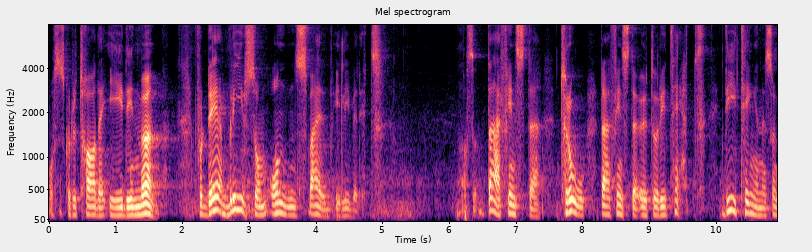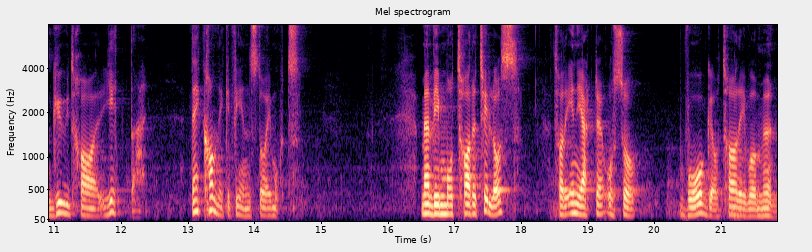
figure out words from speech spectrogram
og så skal du ta det i din munn. For det blir som åndens sverd i livet ditt. Altså, der fins det tro, der fins det autoritet de tingene som Gud har gitt deg, det kan ikke fienden stå imot. Men vi må ta det til oss, ta det inn i hjertet, og så våge å ta det i vår munn.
